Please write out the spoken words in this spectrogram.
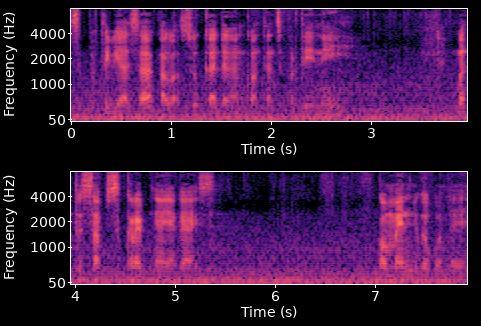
seperti biasa, kalau suka dengan konten seperti ini, bantu subscribe-nya ya guys. Komen juga boleh.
